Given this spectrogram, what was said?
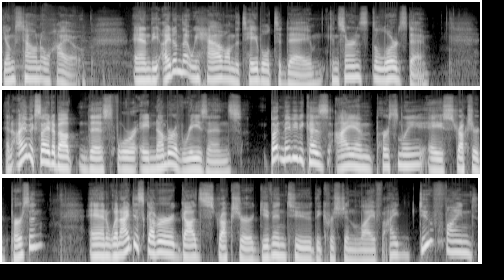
Youngstown, Ohio. And the item that we have on the table today concerns the Lord's Day. And I am excited about this for a number of reasons, but maybe because I am personally a structured person. And when I discover God's structure given to the Christian life, I do find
